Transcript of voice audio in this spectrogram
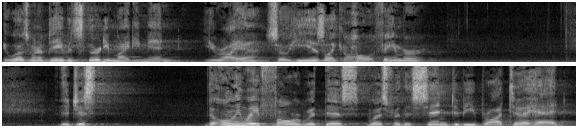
it was one of David's 30 mighty men, Uriah, so he is like a Hall of Famer. They're just the only way forward with this was for the sin to be brought to a head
